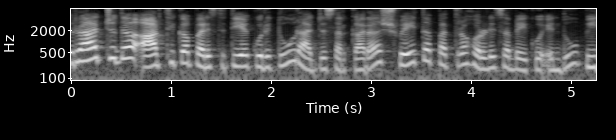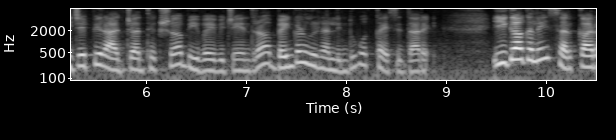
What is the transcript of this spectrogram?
ರಾಜ್ಯದ ಆರ್ಥಿಕ ಪರಿಸ್ಥಿತಿಯ ಕುರಿತು ರಾಜ್ಯ ಸರ್ಕಾರ ಶ್ವೇತಪತ್ರ ಹೊರಡಿಸಬೇಕು ಎಂದು ಬಿಜೆಪಿ ರಾಜ್ಯಾಧ್ಯಕ್ಷ ಬಿವೈ ವಿಜೇಂದ್ರ ಬೆಂಗಳೂರಿನಲ್ಲಿಂದು ಒತ್ತಾಯಿಸಿದ್ದಾರೆ. ಈಗಾಗಲೇ ಸರ್ಕಾರ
